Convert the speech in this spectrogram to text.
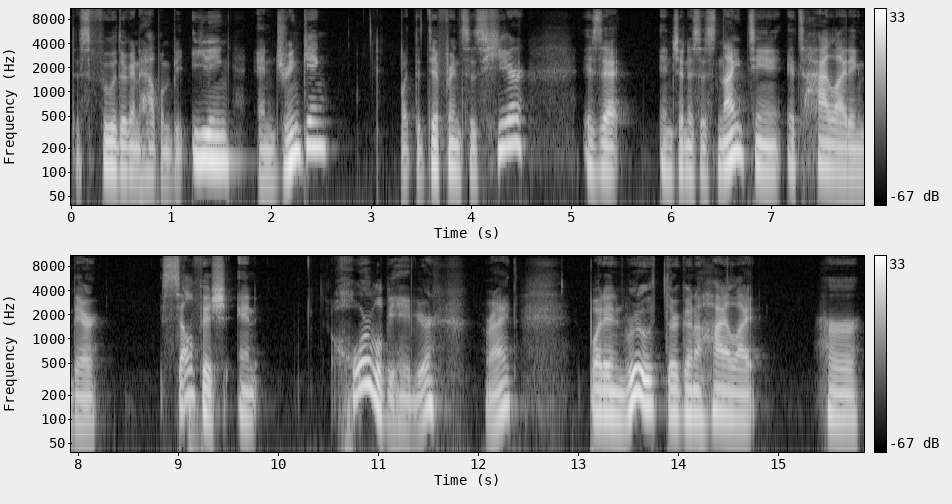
this food. They're going to help him be eating and drinking. But the difference is here is that in Genesis 19, it's highlighting their selfish and horrible behavior, right? But in Ruth, they're going to highlight her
